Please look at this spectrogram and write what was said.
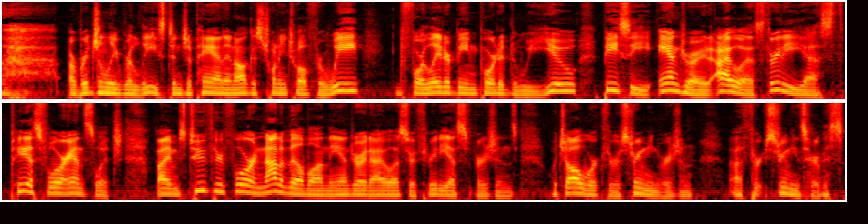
originally released in Japan in August 2012 for Wii, before later being ported to Wii U, PC, Android, iOS, 3DS, PS4, and Switch. Volumes 2 through 4 are not available on the Android, iOS, or 3DS versions, which all work through a streaming version, uh, th- streaming service.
